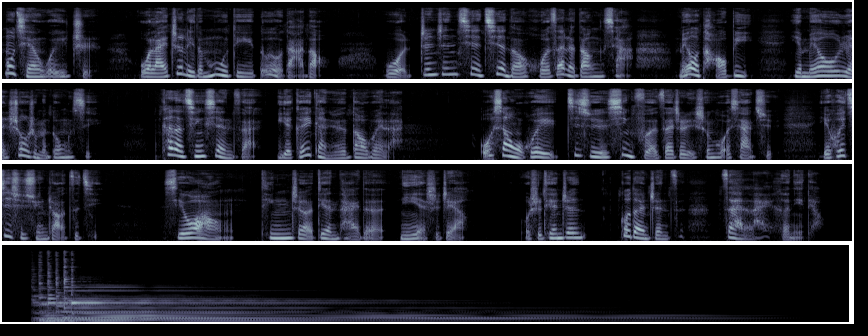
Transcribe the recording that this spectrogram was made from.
目前为止。我来这里的目的都有达到，我真真切切地活在了当下，没有逃避，也没有忍受什么东西，看得清现在，也可以感觉得到未来。我想我会继续幸福的在这里生活下去，也会继续寻找自己。希望听着电台的你也是这样。我是天真，过段阵子再来和你聊。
